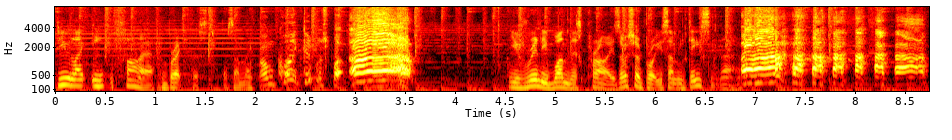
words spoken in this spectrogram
do you like eat fire for breakfast or something? I'm quite good with spot. Ah! You've really won this prize. I wish I brought you something decent now.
